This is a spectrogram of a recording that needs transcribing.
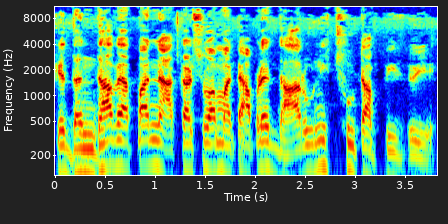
કે ધંધા વેપારને આકર્ષવા માટે આપણે દારૂની છૂટ આપવી જોઈએ.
